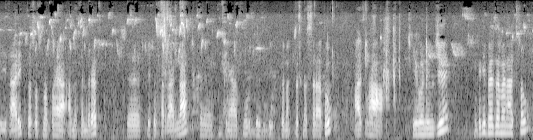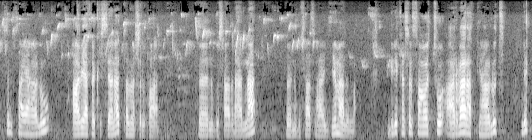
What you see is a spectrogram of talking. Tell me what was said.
ይህ ታሪክ በ320 ዓመተ ምህረት የተሰራና ምክንያቱ በዚህ መቅደስ መሰራቱ አጽብሃ ይሁን እንጂ እንግዲህ በዘመናቸው ስልሳ ያህሉ አብያተ ክርስቲያናት ተመስርተዋል። በንጉሥ አብርሃና በንጉሥ አጽብሃ ጊዜ ማለት ነው። እንግዲህ ከስልሳዎቹ አርባ አራት ያህሉት ልክ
